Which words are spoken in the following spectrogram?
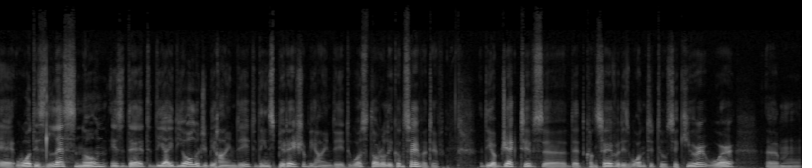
Uh, what is less known is that the ideology behind it, the inspiration behind it, was thoroughly conservative. The objectives uh, that conservatives wanted to secure were um,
